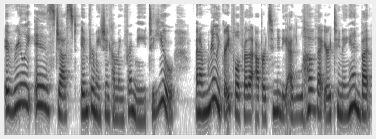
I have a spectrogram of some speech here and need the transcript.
it really is just information coming from me to you. And I'm really grateful for that opportunity. I love that you're tuning in, but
